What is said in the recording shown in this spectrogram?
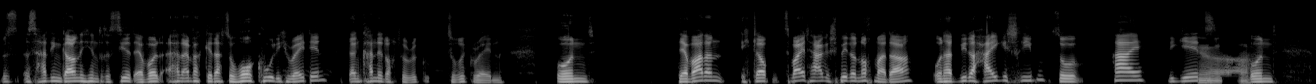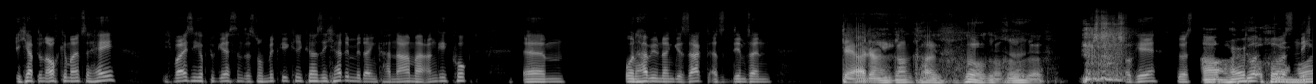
es, es hat ihn gar nicht interessiert. Er, wollte, er hat einfach gedacht, so, oh cool, ich rate den, dann kann der doch zurück, zurückraten. Und der war dann, ich glaube, zwei Tage später nochmal da und hat wieder Hi geschrieben, so, Hi, wie geht's? Ja. Und ich habe dann auch gemeint, so, hey, ich weiß nicht, ob du gestern das noch mitgekriegt hast, ich hatte mir deinen Kanal mal angeguckt ähm, und habe ihm dann gesagt, also dem sein, der hat dann ganz so geredet. Okay, du hast, Ah, du, du hast nicht,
